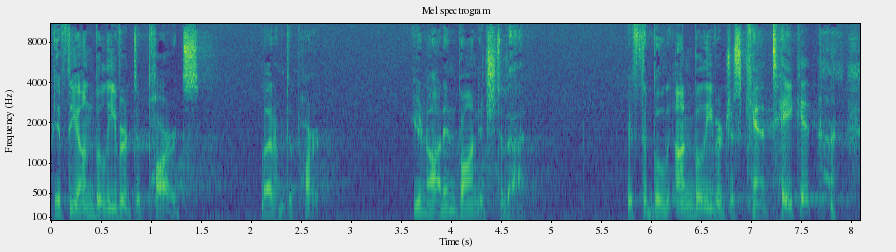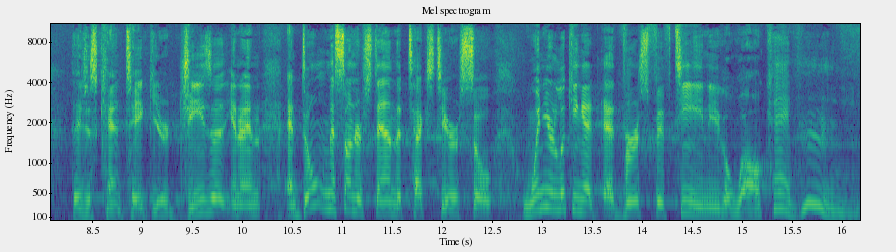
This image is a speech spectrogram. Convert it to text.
if the unbeliever departs, let him depart. You're not in bondage to that. If the unbeliever just can't take it, they just can't take your Jesus, you know, and, and don't misunderstand the text here. So when you're looking at, at verse 15, you go, well, okay, hmm,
